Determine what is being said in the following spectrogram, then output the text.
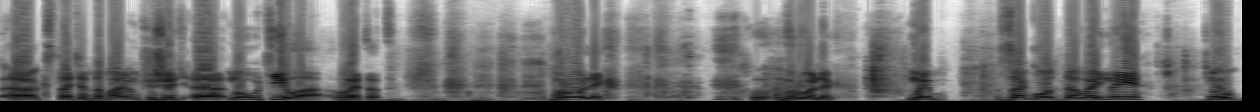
Э, Кстати, добавим чуть-чуть э, наутила в этот, в ролик. В ролик. Мы за год до войны, ну,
